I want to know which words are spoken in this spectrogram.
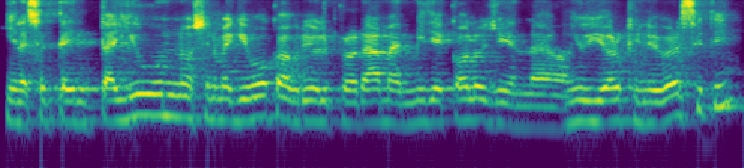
Y en el 71, si no me equivoco, abrió el programa en Media Ecology en la New York University.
